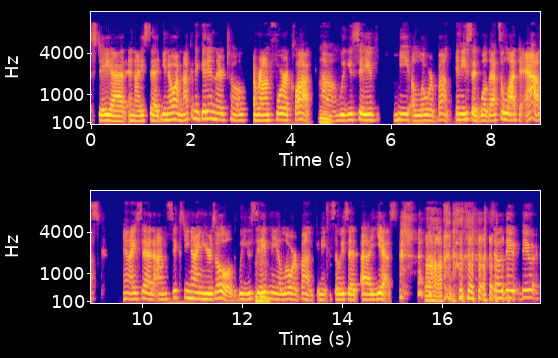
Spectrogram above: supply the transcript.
stay at. And I said, you know, I'm not going to get in there till around four o'clock. Mm. Um, will you save me a lower bunk? And he said, well, that's a lot to ask. And I said, I'm 69 years old. Will you save me a lower bunk? And he, so he said, uh, yes. Uh-huh. so they, they were,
